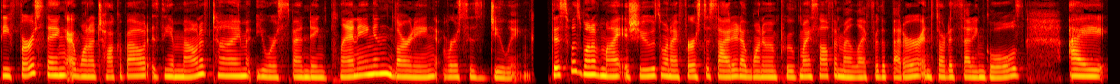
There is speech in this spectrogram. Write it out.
the first thing I want to talk about is the amount of time you are spending planning and learning versus doing. This was one of my issues when I first decided I want to improve myself and my life for the better and started setting goals. I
